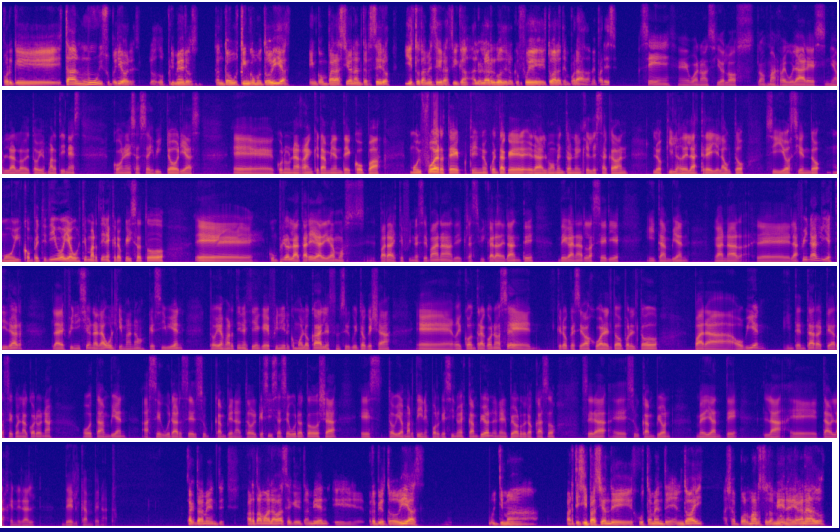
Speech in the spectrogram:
porque estaban muy superiores los dos primeros, tanto Agustín como Tobías, en comparación al tercero, y esto también se grafica a lo largo de lo que fue toda la temporada, me parece. Sí, eh, bueno, han sido los, los más regulares, ni hablarlo de Tobias Martínez con esas seis victorias, eh, con un arranque también de Copa muy fuerte, teniendo en cuenta que era el momento en el que le sacaban los kilos de lastre y el auto siguió siendo muy competitivo y Agustín Martínez creo que hizo todo, eh, cumplió la tarea, digamos, para este fin de semana de clasificar adelante, de ganar la serie y también ganar eh, la final y estirar la definición a la última, ¿no? Que si bien Tobias Martínez tiene que definir como local, es un circuito que ya eh, recontra conoce, creo que se va a jugar el todo por el todo para o bien intentar quedarse con la corona o también asegurarse el subcampeonato. El que sí se aseguró todo ya es Tobias Martínez, porque si no es campeón, en el peor de los casos será eh, subcampeón mediante la eh, tabla general del campeonato. Exactamente. Partamos de la base que también eh, propio Tobías, última participación de justamente en Toay, allá por marzo también había ganado.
